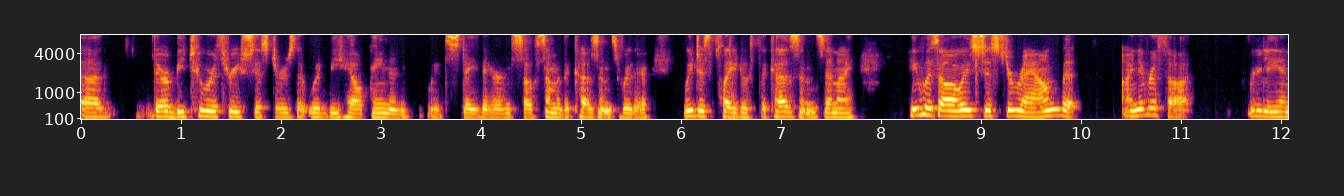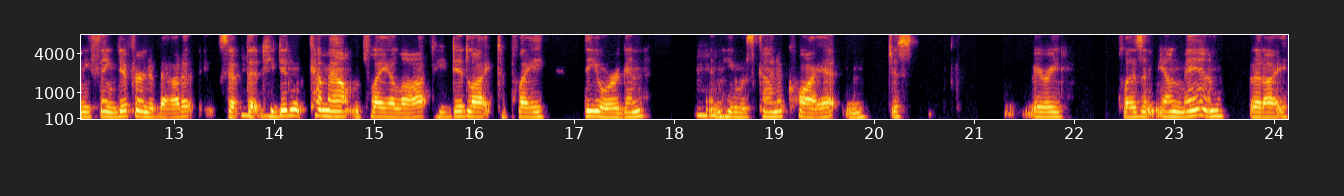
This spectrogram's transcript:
uh, there'd be two or three sisters that would be helping and we'd stay there. And so some of the cousins were there. We just played with the cousins and I, he was always just around, but I never thought really anything different about it, except that he mm-hmm. didn't come out and play a lot. He did like to play the organ mm-hmm. and he was kind of quiet and just very pleasant young man. But I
